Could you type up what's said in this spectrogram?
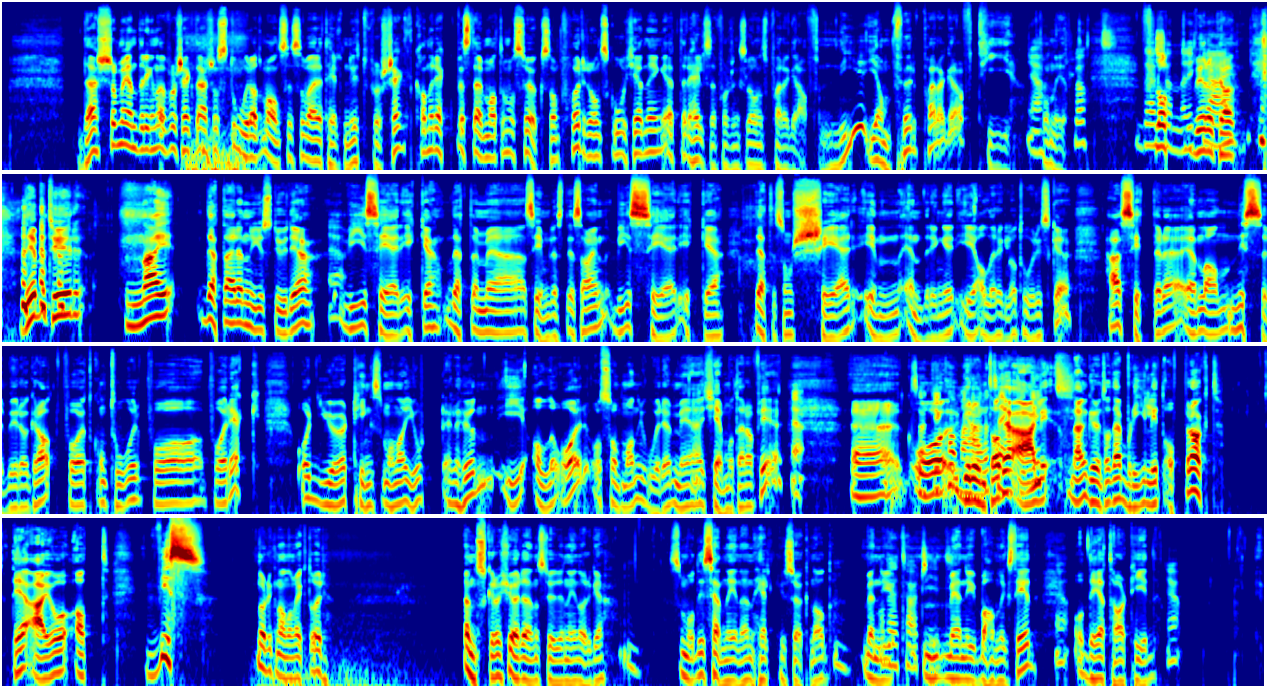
Dersom endringene av prosjektet er så store at det må anses å være et helt nytt prosjekt, kan REC bestemme at det må søkes om forhåndsgodkjenning etter helseforskningslovens paragraf 9, jf. paragraf 10 Ja, på nytt. flott. Det Flott skjønner ikke jeg. Det betyr nei, dette er en ny studie. Ja. Vi ser ikke dette med seamless design. Vi ser ikke dette som skjer innen endringer i alle regulatoriske. Her sitter det en eller annen nissebyråkrat på et kontor på, på REC og gjør ting som han har gjort, eller hun, i alle år, og som man gjorde med kjemoterapi. Ja. Eh, og grunnen til, er nei, grunnen til at jeg blir litt oppbrakt, det er jo at hvis Nordic Nanovektor ønsker å kjøre denne studien i Norge, Mm. så må de sende inn en helt ny søknad Mm. med, ny, med ny behandlingstid, Ja. og det tar tid. Ja.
